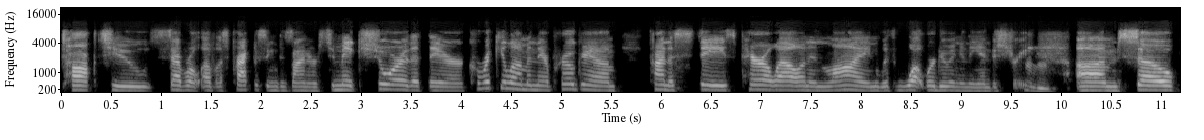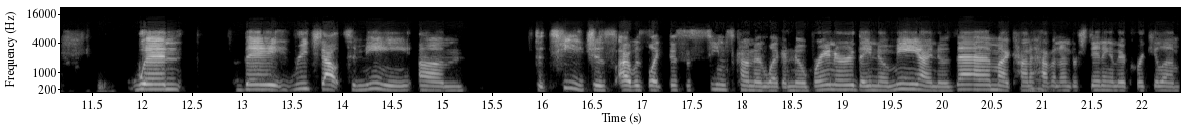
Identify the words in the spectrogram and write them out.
talk to several of us practicing designers to make sure that their curriculum and their program kind of stays parallel and in line with what we're doing in the industry. Mm-hmm. Um, so when they reached out to me um, to teach, is I was like, this is, seems kind of like a no-brainer. They know me, I know them. I kind of mm-hmm. have an understanding of their curriculum,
